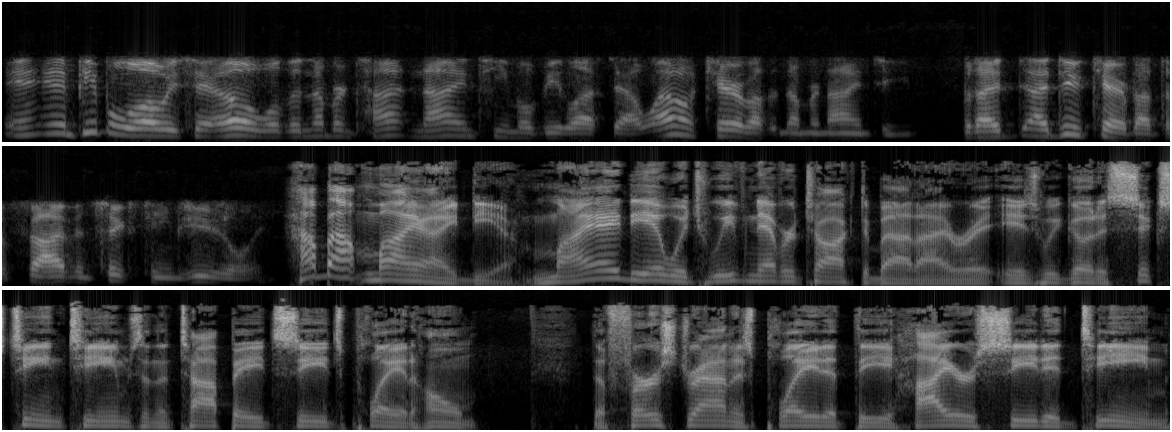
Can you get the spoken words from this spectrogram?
and, and people will always say, "Oh, well, the number t- nine team will be left out." Well, I don't care about the number nine team, but I, I do care about the five and six teams usually. How about my idea? My idea, which we've never talked about, Ira, is we go to 16 teams and the top eight seeds play at home. The first round is played at the higher seeded team.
